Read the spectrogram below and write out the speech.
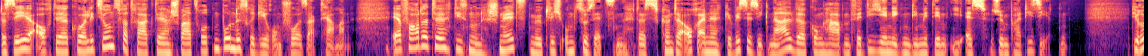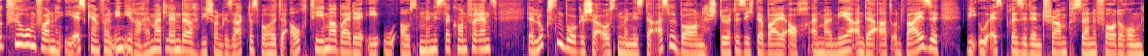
Das sehe auch der Koalitionsvertrag der schwarz-roten Bundesregierung vor, sagt Hermann. Er forderte, dies nun schnellstmöglich umzusetzen. Das könnte auch eine gewisse Signalwirkung haben für diejenigen, die mit dem IS sympathisieren. Die Rückführung von IS-Kämpfern in ihre Heimatländer, wie schon gesagt, das war heute auch Thema bei der EU-Außenministerkonferenz. Der luxemburgische Außenminister Asselborn störte sich dabei auch einmal mehr an der Art und Weise, wie US-Präsident Trump seine Forderung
